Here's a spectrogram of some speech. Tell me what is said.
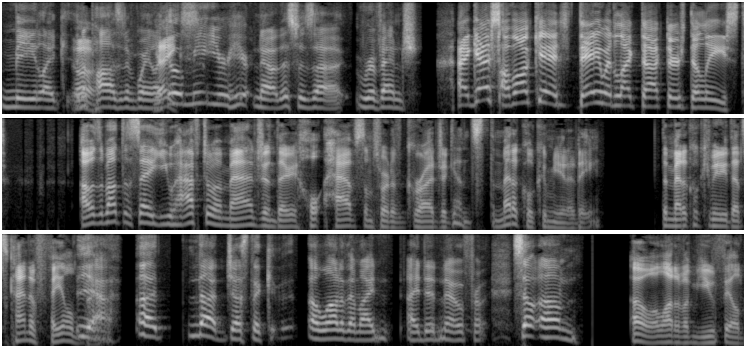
me like in a positive way, like oh, Yikes. meet your hero. No, this was uh, revenge. I guess of all kids, they would like doctors the least. I was about to say you have to imagine they ho- have some sort of grudge against the medical community, the medical community that's kind of failed. them. Yeah, uh, not just the. c- A lot of them I I did know from. So um. Oh, a lot of them you failed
